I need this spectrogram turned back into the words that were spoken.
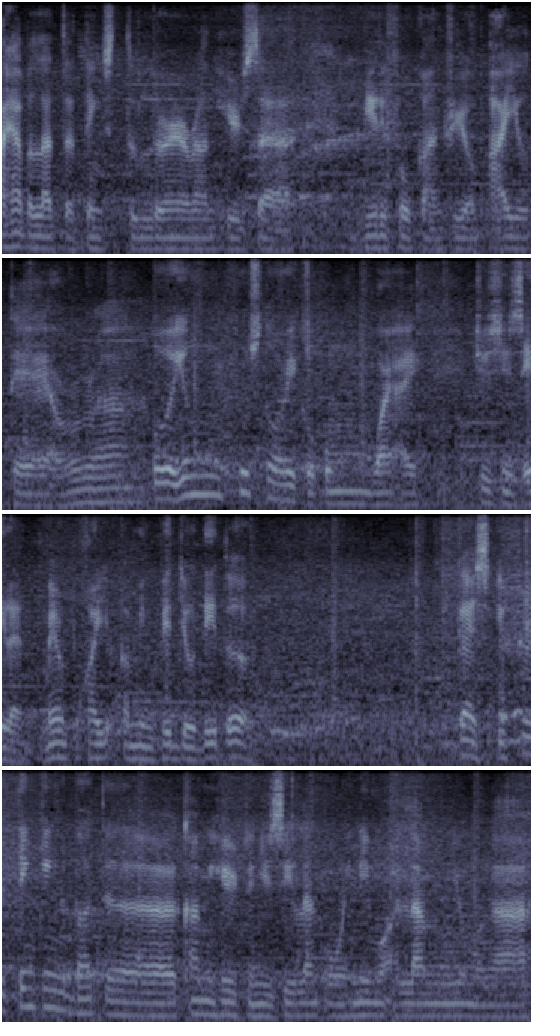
I have a lot of things to learn around here sa beautiful country of Aote, Aurora. So, yung full story ko kung why I choose New Zealand. Meron po kayo kaming video dito guys if you're thinking about uh, coming here to New Zealand o hindi mo alam yung mga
